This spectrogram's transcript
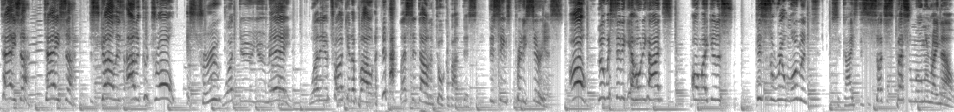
Taser! Taser! This girl is out of control! It's true? What do you mean? What are you talking about? Let's sit down and talk about this. This seems pretty serious. Oh, look, we're sitting here holding hands. Oh my goodness. This is a real moment. Listen, guys, this is such a special moment right now.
